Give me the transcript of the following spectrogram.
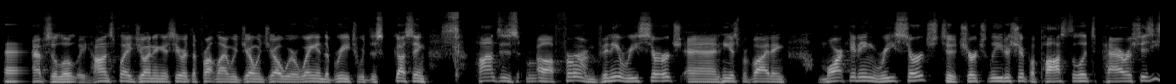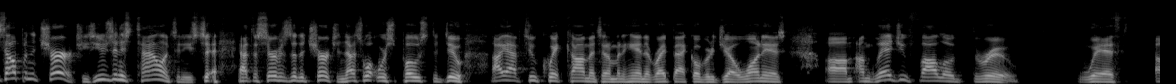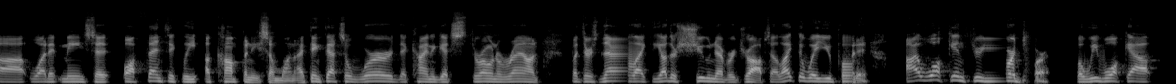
Absolutely. Hans Plate joining us here at the front line with Joe and Joe. We're weighing the breach. We're discussing Hans's uh, firm, Vinea Research, and he is providing marketing research to church leadership, apostolates, parishes. He's helping the church. He's using his talents and he's at the service of the church. And that's what we're supposed to do. I have two quick comments and I'm going to hand it right back over to Joe. One is um, I'm glad you followed through with uh, what it means to authentically accompany someone. I think that's a word that kind of gets thrown around, but there's never like the other shoe never drops. I like the way you put it. I walk in through your door, but we walk out,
